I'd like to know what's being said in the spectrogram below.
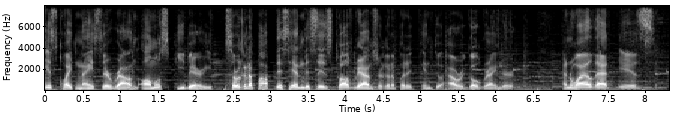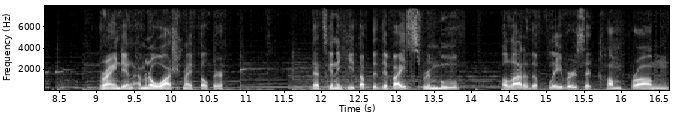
is quite nice. They're round, almost pea berry. So we're gonna pop this in. This is 12 grams. We're gonna put it into our Go grinder. And while that is grinding, I'm gonna wash my filter. That's gonna heat up the device, remove a lot of the flavors that come from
